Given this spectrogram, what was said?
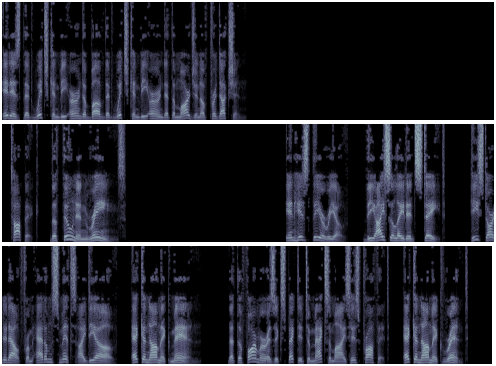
It is that which can be earned above that which can be earned at the margin of production. The Thunen rings In his theory of the isolated state, he started out from Adam Smith's idea of economic man, that the farmer is expected to maximize his profit economic rent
